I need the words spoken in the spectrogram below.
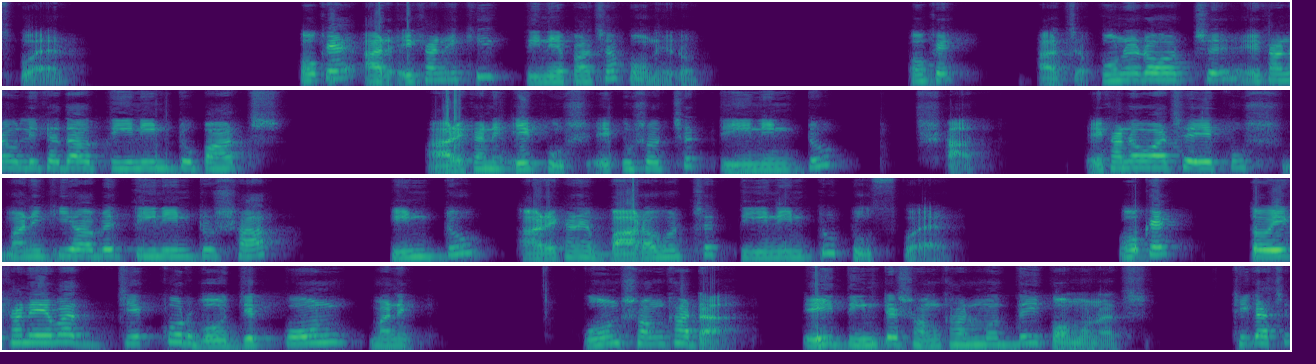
স্কোয়ার। ওকে আর এখানে কি? তিনে পাঁচা পনেরো। ওকে আচ্ছা পনেরো হচ্ছে, এখানেও লিখে দাও তিন ইন্টু পাঁচ, আর এখানে একুশ একুশ হচ্ছে তিন ইন্টু সাত। এখানেও আছে একুশ মানে কি হবে? তিন ইন্টু সাত ইন্টু, আর এখানে বারো হচ্ছে তিন ইন্টু টু স্কোয়ার। ওকে তো এখানে এবার চেক করব যে কোন মানে কোন সংখ্যাটা এই তিনটে সংখ্যার মধ্যেই কমন আছে। ঠিক আছে?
